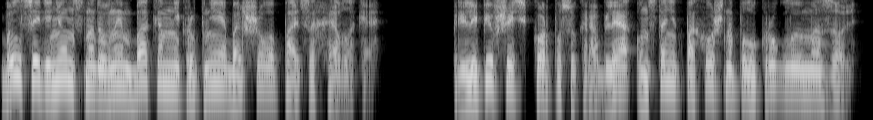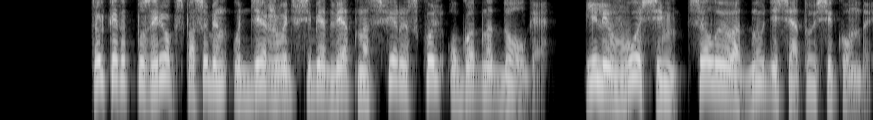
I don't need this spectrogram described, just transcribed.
был соединен с надувным баком не крупнее большого пальца Хевлока. Прилепившись к корпусу корабля, он станет похож на полукруглую мозоль. Только этот пузырек способен удерживать в себе две атмосферы сколь угодно долго, или восемь целую одну десятую секунды.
